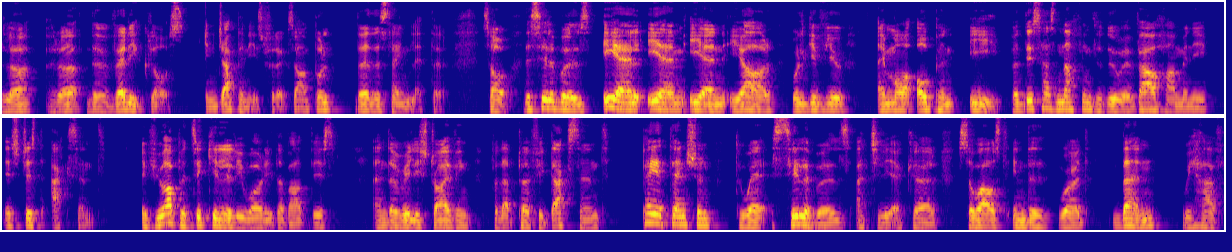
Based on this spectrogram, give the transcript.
L, R, they're very close. In Japanese, for example, they're the same letter. So the syllables EL, EM, EN, ER will give you a more open E, but this has nothing to do with vowel harmony, it's just accent. If you are particularly worried about this and are really striving for that perfect accent, pay attention to where syllables actually occur. So, whilst in the word ben we have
